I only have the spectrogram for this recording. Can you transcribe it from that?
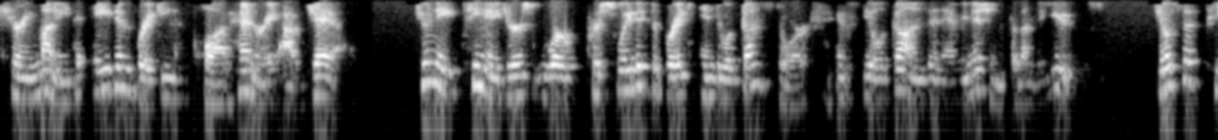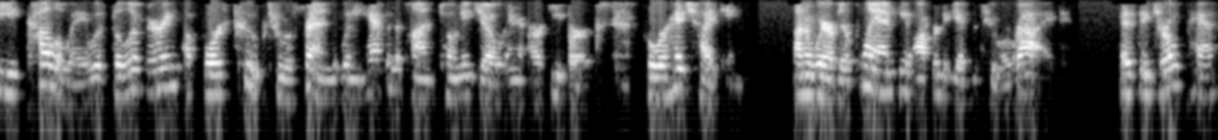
securing money to aid in breaking Claude Henry out of jail. Two teenagers were persuaded to break into a gun store and steal guns and ammunition for them to use. Joseph P. Calloway was delivering a Ford coupe to a friend when he happened upon Toni Jo and Archie Burks, who were hitchhiking. Unaware of their plan, he offered to give the two a ride. As they drove past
